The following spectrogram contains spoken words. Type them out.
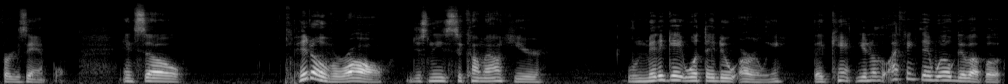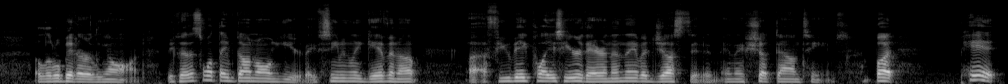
for example. And so Pitt overall just needs to come out here, mitigate what they do early. They can't, you know, I think they will give up a, a little bit early on because that's what they've done all year. They've seemingly given up a few big plays here there, and then they've adjusted and, and they've shut down teams. But Pitt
